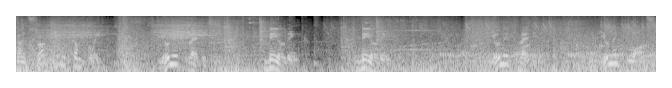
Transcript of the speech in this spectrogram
Construction complete. Unit ready. Building. Building. Unit ready. Unit lost.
